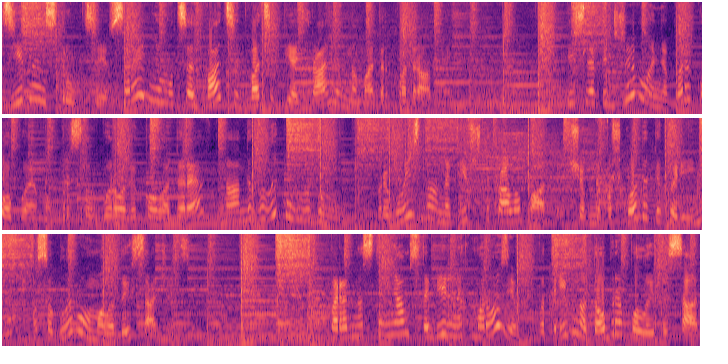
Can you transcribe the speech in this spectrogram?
Згідно інструкції, в середньому це 20-25 грамів на метр квадратний. Після підживлення перекопуємо пристовбурові кола дерев на невелику глибину, приблизно на півштика лопати, щоб не пошкодити коріння, особливо у молодих саджанців. Перед настанням стабільних морозів потрібно добре полити сад,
